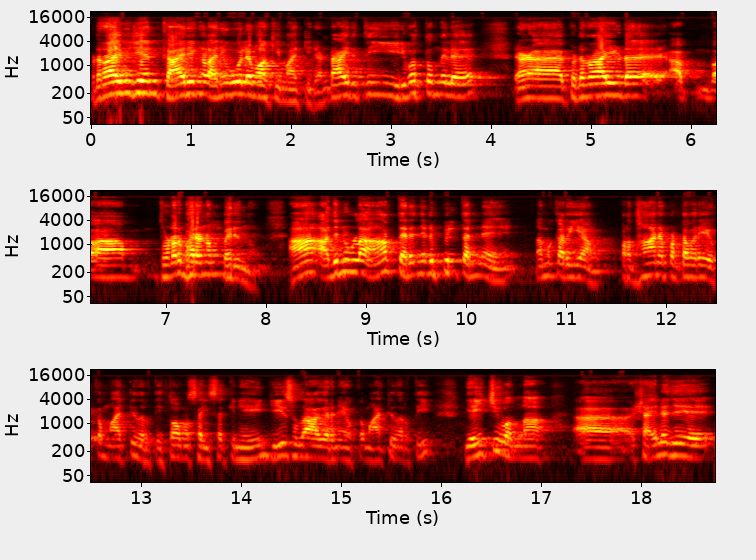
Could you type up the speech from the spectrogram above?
പിണറായി വിജയൻ കാര്യങ്ങൾ അനുകൂലമാക്കി മാറ്റി. രണ്ടായിരത്തി ഇരുപത്തൊന്നിൽ പിണറായിയുടെ തുടർഭരണം വരുന്നു. ആ അതിനുള്ള ആ തെരഞ്ഞെടുപ്പിൽ തന്നെ നമുക്കറിയാം പ്രധാനപ്പെട്ടവരെയൊക്കെ മാറ്റി നിർത്തി. തോമസ് ഐസക്കിനെയും ജി സുധാകരനെയും ഒക്കെ മാറ്റി നിർത്തി. ജയിച്ചു വന്ന ശൈലജയെ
